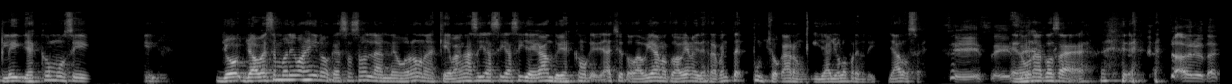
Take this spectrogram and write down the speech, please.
clic, es como si yo, yo a veces me lo imagino que esas son las neuronas que van así, así, así llegando y es como que, ya, todavía no, todavía no, y de repente, pum, chocaron y ya yo lo aprendí, ya lo sé. Sí, sí. Es una cosa. Está brutal.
